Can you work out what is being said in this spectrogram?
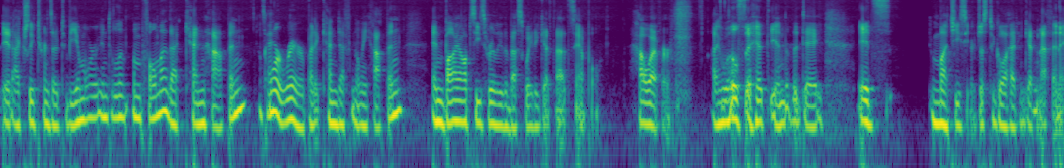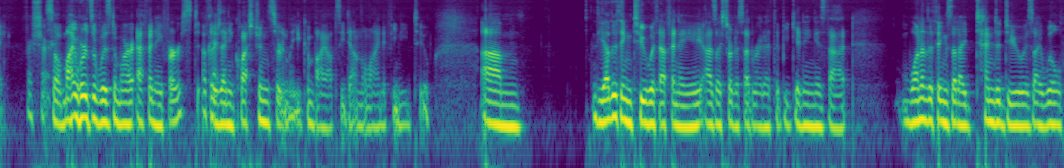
it actually turns out to be a more indolent lymphoma that can happen. It's Okay. more rare, but it can definitely happen. And biopsy is really the best way to get that sample. However, I will say at the end of the day, it's much easier just to go ahead and get an FNA. For sure. So my words of wisdom are FNA first. If Okay. there's any questions, certainly you can biopsy down the line if you need to. Um, the other thing too with FNA, as I sort of said right at the beginning, is that one of the things that I tend to do is I will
